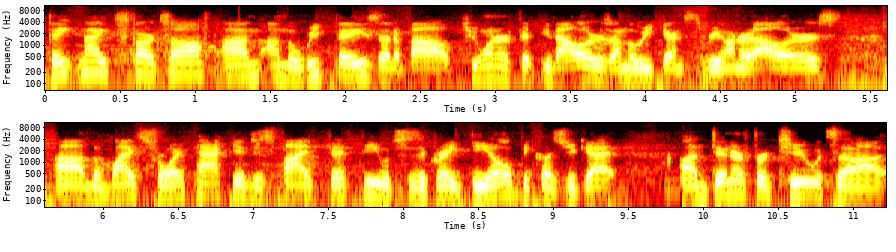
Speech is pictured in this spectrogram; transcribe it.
Date night starts off on, on the weekdays at about $250. On the weekends, $300. Uh, the Viceroy package is 550, which is a great deal because you get uh, dinner for two. It's a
